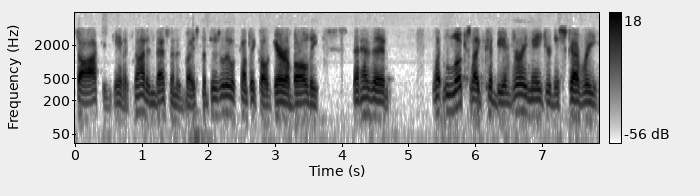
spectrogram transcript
stock. Again, it's not investment advice, but there's a little company called Garibaldi that has a what looks like could be a very major discovery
